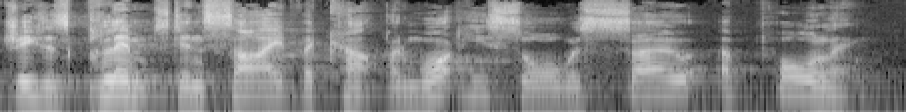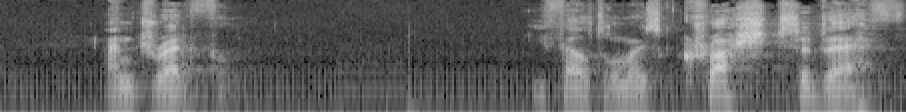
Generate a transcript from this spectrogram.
Jesus glimpsed inside the cup, and what he saw was so appalling and dreadful. He felt almost crushed to death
